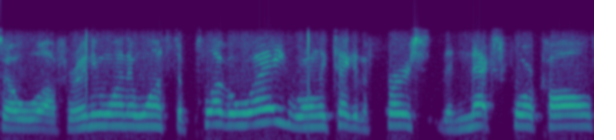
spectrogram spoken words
So uh, for anyone that wants to plug away, we're only taking the first, the next four calls.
